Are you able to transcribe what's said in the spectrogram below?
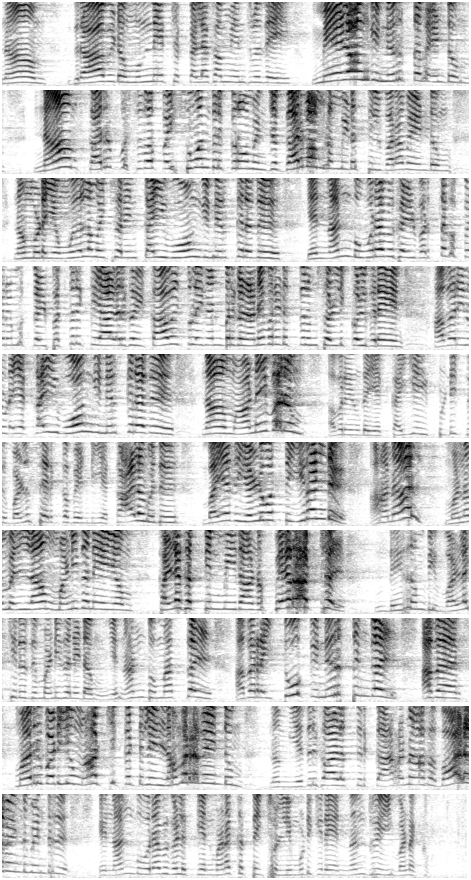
நாம் திராவிட முன்னேற்ற கழகம் என்பதை மேலாங்கி நிறுத்த வேண்டும். நாம் கருப்பு சிவப்பை சுமந்திருக்கிறோம் என்ற கர்வம் நம்மிடத்தில் வர வேண்டும். நம்முடைய முதலமைச்சரின் கை ஓங்கி நிற்கிறது. என் அன்பு உறவுகள் வர்த்தக பெருமக்கள் பத்திரிகையாளர்கள் காவல்துறை நண்பர்கள் அனைவரிடத்திலும் சொல்லிக் கொள்கிறேன். அவரினுடைய கை ஓங்கி நிற்கிறது. நாம் அனைவரும் அவரினுடைய கையை பிடித்து வலு சேர்க்க வேண்டிய காலம் இது. வயது எழுபத்தி இரண்டு. ஆனால் மனமெல்லாம் மனிதநேயம். கழக மீதான பேராற்றல் நிரம்பி வளர்கிறது மனிதனிடம். என் அன்பு மக்கள் அவரை தூக்கி நிறுத்துங்கள். அவர் மறுபடியும் ஆட்சிக்கட்டலில் அமர வேண்டும். நம் எதிர்காலத்திற்கு அரணாக வாழ வேண்டும் என்று என் அன்பு உறவுகளுக்கு என் வணக்கத்தை சொல்லி முடிக்கிறேன். நன்றி வணக்கம்.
